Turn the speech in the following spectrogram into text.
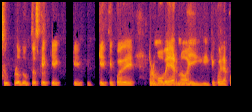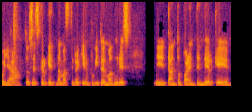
subproductos que, que, que, puede promover ¿no? y, que puede apoyar. Entonces creo que nada más te requiere un poquito de madurez, eh, tanto para entender que,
